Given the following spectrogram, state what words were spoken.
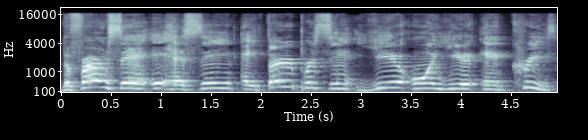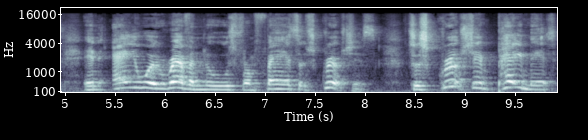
The firm said it has seen a 30% year on year increase in annual revenues from fan subscriptions, subscription payments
